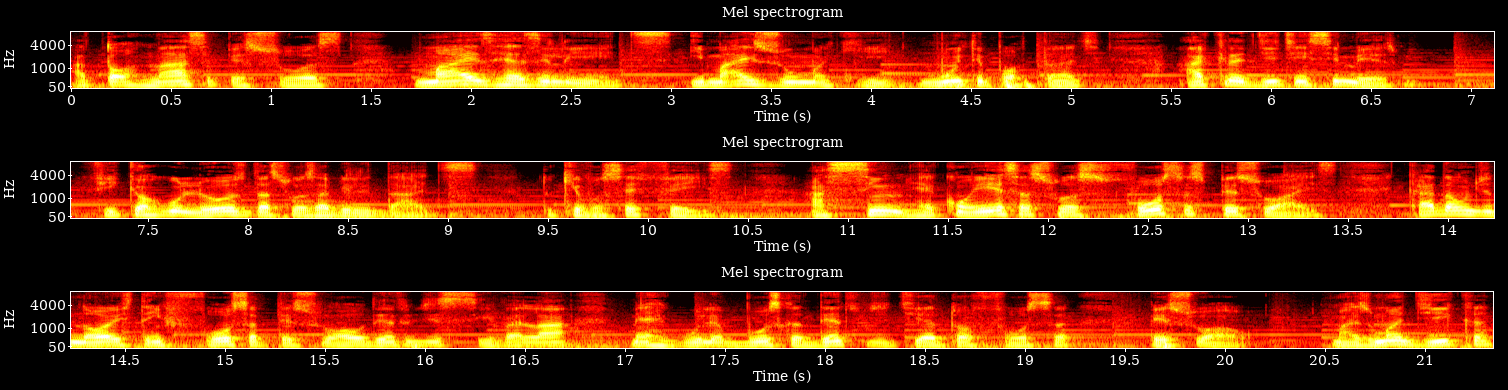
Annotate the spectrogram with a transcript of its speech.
a tornar-se pessoas mais resilientes. E mais uma aqui, muito importante: acredite em si mesmo. Fique orgulhoso das suas habilidades, do que você fez. Assim, reconheça as suas forças pessoais. Cada um de nós tem força pessoal dentro de si. Vai lá, mergulha, busca dentro de ti a tua força pessoal. Mais uma dica:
